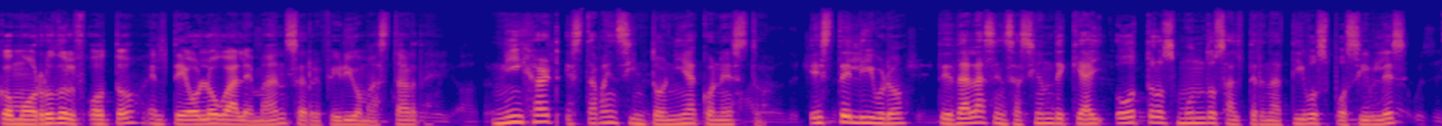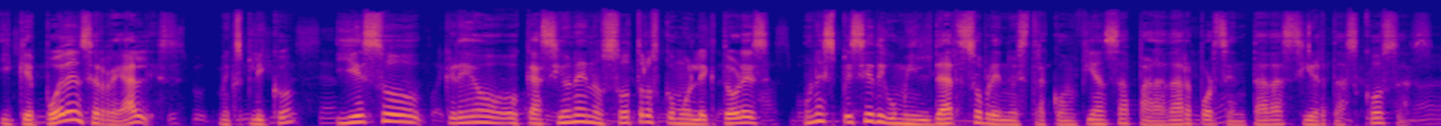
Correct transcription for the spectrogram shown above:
como Rudolf Otto, el teólogo alemán, se refirió más tarde. Niehart estaba en sintonía con esto. Este libro te da la sensación de que hay otros mundos alternativos posibles y que pueden ser reales. ¿Me explico? Y eso, creo, ocasiona en nosotros como lectores una especie de humildad sobre nuestra confianza para dar por sentadas ciertas cosas.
